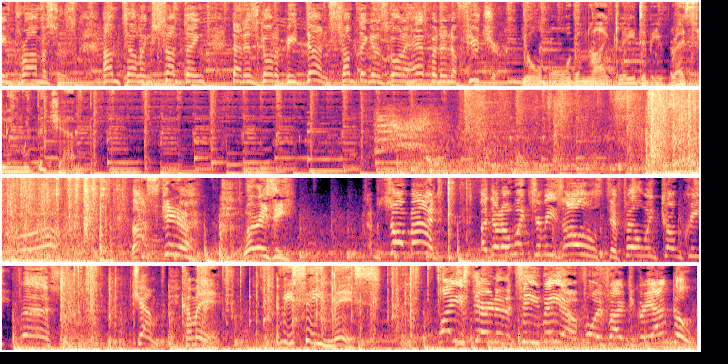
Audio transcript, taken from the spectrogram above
Making promises. I'm telling something that is going to be done, something that is going to happen in the future. You're more than likely to be wrestling with the champ. That's Skinner! Where is he? I'm so mad! I don't know which of his holes to fill with concrete first. Champ, come here. Have you seen this? Why are you staring at the TV at a 45 degree angle?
